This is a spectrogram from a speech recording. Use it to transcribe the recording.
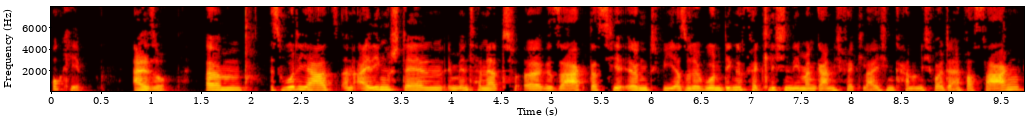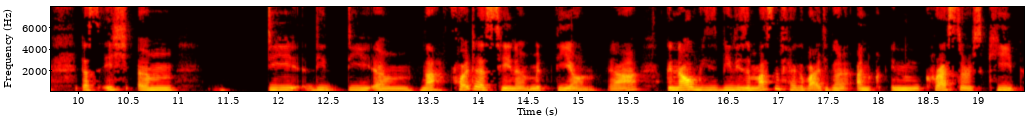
Okay, also, ähm, es wurde ja an einigen Stellen im Internet äh, gesagt, dass hier irgendwie, also da wurden Dinge verglichen, die man gar nicht vergleichen kann. Und ich wollte einfach sagen, dass ich ähm, die, die, die ähm, na, Folterszene mit Theon, ja, genau wie, wie diese Massenvergewaltigung an, in Craster's Keep,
